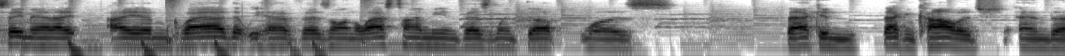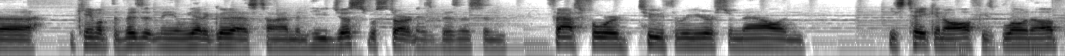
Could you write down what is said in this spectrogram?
Say, man, I, I am glad that we have Vez on. The last time me and Vez linked up was back in back in college, and uh, he came up to visit me, and we had a good ass time. And he just was starting his business, and fast forward two, three years from now, and he's taken off. He's blown up.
